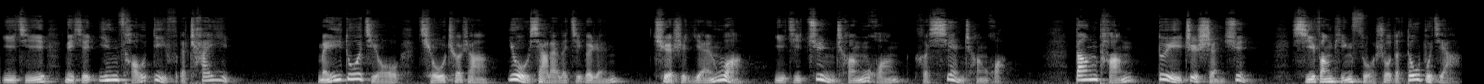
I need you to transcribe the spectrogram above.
以及那些阴曹地府的差役。没多久，囚车上又下来了几个人，却是阎王以及郡城隍和县城隍，当堂对质审讯。席方平所说的都不假，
